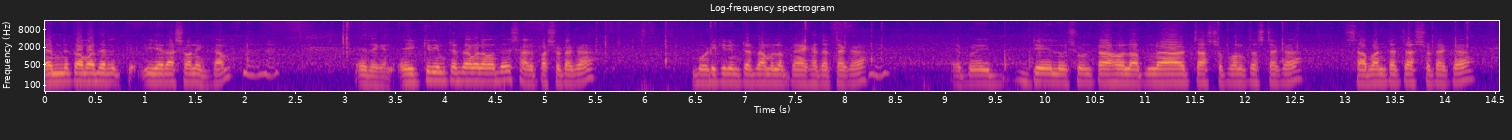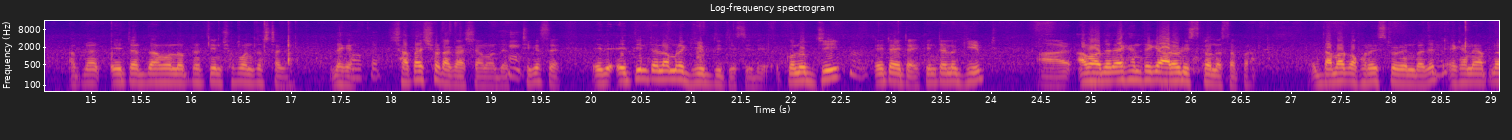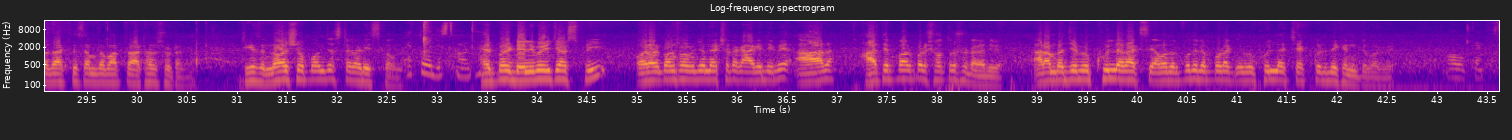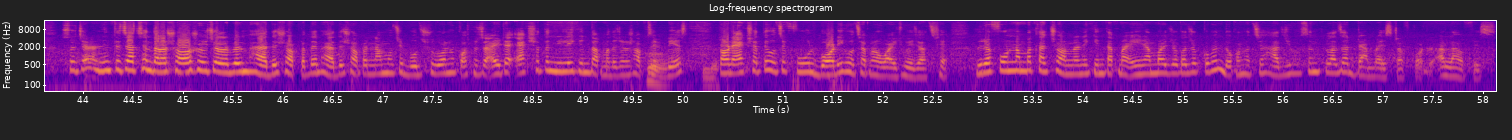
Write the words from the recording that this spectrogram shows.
এমনি তো আমাদের ইয়ের আসে অনেক দাম। এই দেখেন এই ক্রিমটার দাম আমাদের সাড়ে পাঁচশো টাকা। বডি ক্রিমটার দাম হলো আপনার এক হাজার টাকা। এরপরে ডে লোশনটা হলো আপনার চারশো পঞ্চাশ টাকা সাবানটা চারশো টাকা আপনার এটার দাম হলো আপনার তিনশো পঞ্চাশ টাকা। দেখেন. সাতাইশশো টাকা আসে আমাদের হ্যাঁ। ঠিক আছে? এই এই তিনটা হলো আমরা গিফট দিতেছি কলবজি এটা এটাই তিনটা হলো গিফট আর আমাদের এখান থেকে আরও ডিসকাউন্ট আছে আপনার দামাক অফার স্টুডেন্ট বাজেট এখানে আপনার রাখতেছে আমরা মাত্র আঠারোশো টাকা ঠিক আছে? নয়শো পঞ্চাশ টাকা ডিসকাউন্ট এরপরে ডেলিভারি চার্জ ফ্রি অর্ডার কনফার্মের জন্য একশো টাকা আগে দিবে আর হাতে পাওয়ার পরে সতেরোশো টাকা দিবে। আর আমরা যেভাবে খুললা রাখছি আমাদের প্রতিটা প্রোডাক্ট এভাবে খুললা চেক করে দেখে নিতে পারবে। ওকে সো যারা নিতে চাচ্ছেন তারা সরাসরি চলে আসবেন ভাইয়াদের শপটাতে ভাইয়াদের শপের নাম হচ্ছে বোধ সুবর্ণ কসমেটিক্স এটা একসাথে নিলেই কিন্তু আপনাদের জন্য সবচেয়ে বেস্ট কারণ একসাথে হচ্ছে ফুল বডি হচ্ছে আপনার হোয়াইট হয়ে যাচ্ছে। দুটা ফোন নাম্বার থাকছে অনলাইনে কিন্তু আপনার এই নাম্বারে যোগাযোগ করবেন। দোকান হচ্ছে Haji Hossain plaza Demra staff quarter আল্লাহ হাফিজ।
